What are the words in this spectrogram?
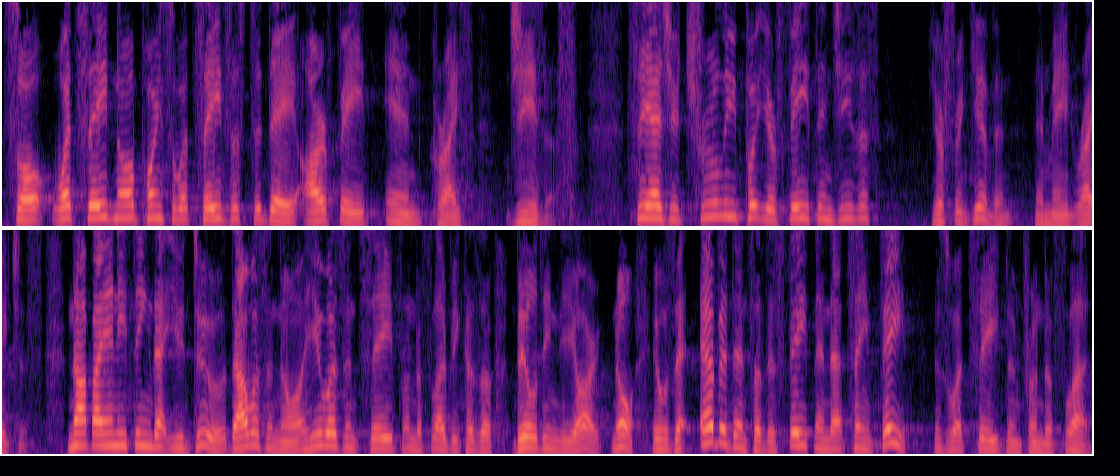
So, what saved Noah points to what saves us today, our faith in Christ Jesus. See, as you truly put your faith in Jesus, you're forgiven and made righteous. Not by anything that you do. That wasn't Noah. He wasn't saved from the flood because of building the ark. No, it was the evidence of his faith, and that same faith is what saved him from the flood.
